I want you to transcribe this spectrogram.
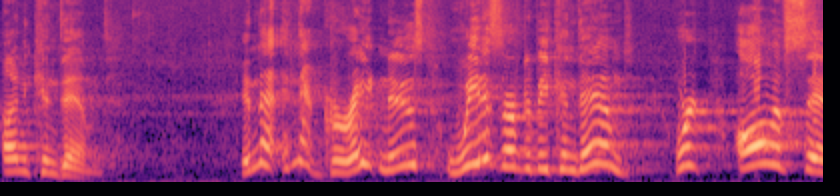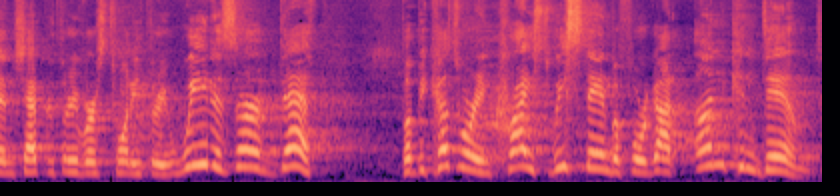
uncondemned. Isn't that, isn't that great news? We deserve to be condemned. We're all of sin, chapter 3, verse 23. We deserve death. But because we're in Christ, we stand before God uncondemned.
